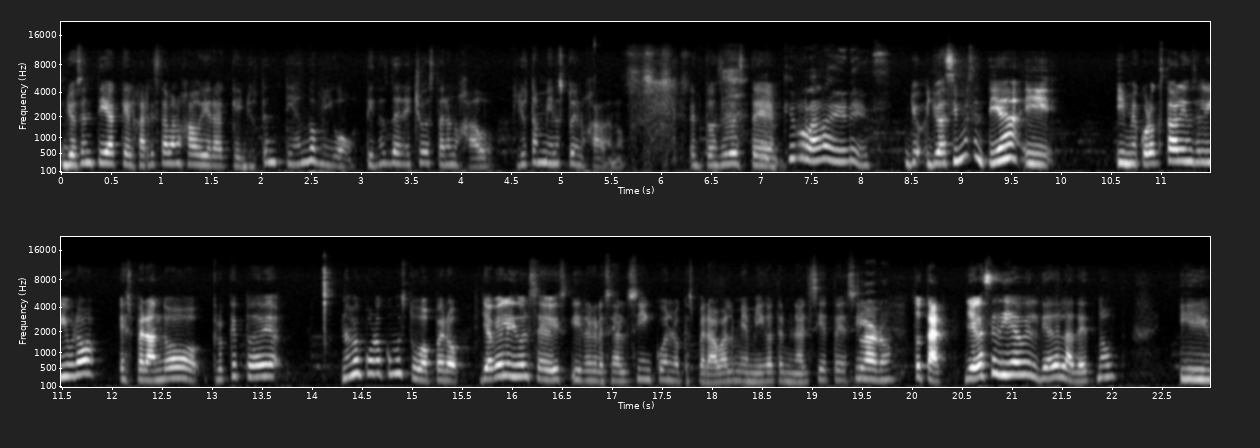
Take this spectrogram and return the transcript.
yo sentía que el Harry estaba enojado y era que yo te entiendo, amigo, tienes derecho de estar enojado. Yo también estoy enojada, ¿no? Entonces, este... Qué rara eres. Yo, yo así me sentía y, y me acuerdo que estaba leyendo ese libro esperando, creo que todavía, no me acuerdo cómo estuvo, pero ya había leído el 6 y regresé al 5 en lo que esperaba mi amiga terminar el 7 y así. Claro. Total, llega ese día, el día de la Death Note, y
